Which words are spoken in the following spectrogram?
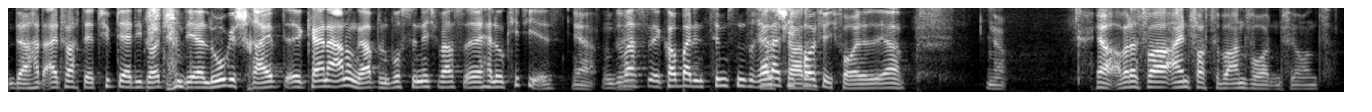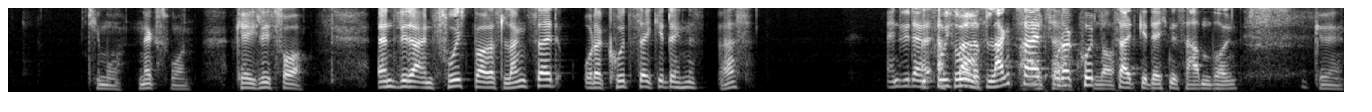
da hat einfach der Typ, der die deutschen Dialoge schreibt, äh, keine Ahnung gehabt und wusste nicht, was äh, Hello Kitty ist. Ja, Und sowas äh, kommt bei den Simpsons relativ häufig vor. Ja. Ja. ja, aber das war einfach zu beantworten für uns. Timo, next one. Okay, ich lese vor. Entweder ein furchtbares Langzeit- oder Kurzzeitgedächtnis. Was? Entweder ein Ach so. furchtbares Langzeit- Alter, oder Kurzzeitgedächtnis haben wollen. Okay.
